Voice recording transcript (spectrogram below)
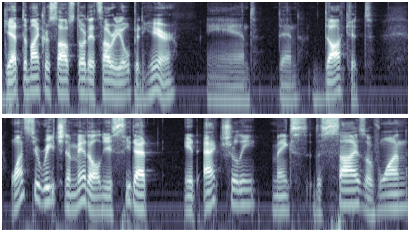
get the Microsoft Store that's already open here and then dock it. Once you reach the middle, you see that it actually makes the size of one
